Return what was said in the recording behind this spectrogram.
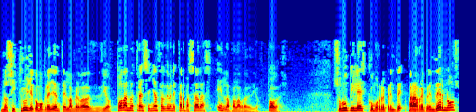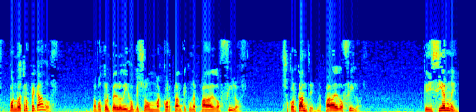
Nos instruye como creyentes en las verdades de Dios. Todas nuestras enseñanzas deben estar basadas en la palabra de Dios. Todas. Son útiles como para reprendernos por nuestros pecados. El apóstol Pedro dijo que son más cortantes que una espada de dos filos. Son cortantes, una espada de dos filos. Que disciernen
